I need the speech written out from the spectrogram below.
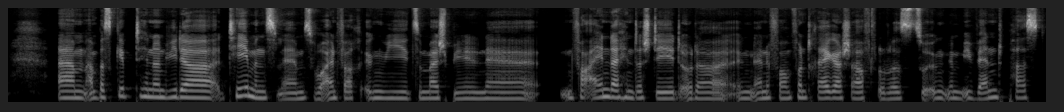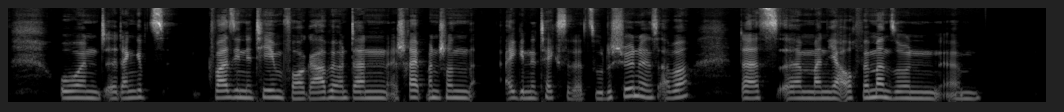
Ähm, aber es gibt hin und wieder Themenslams, wo einfach irgendwie zum Beispiel eine, ein Verein dahinter steht oder irgendeine Form von Trägerschaft oder es zu irgendeinem Event passt. Und äh, dann gibt's quasi eine Themenvorgabe und dann schreibt man schon eigene Texte dazu. Das Schöne ist aber, dass äh, man ja auch, wenn man so ein ähm,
